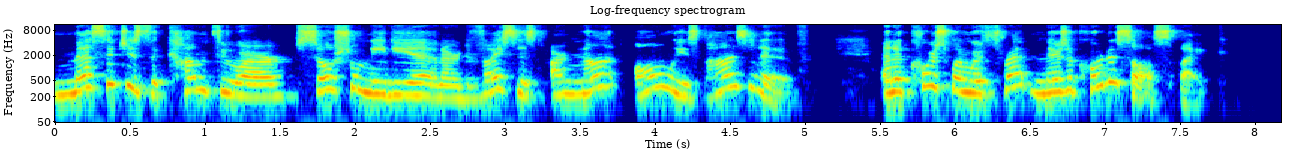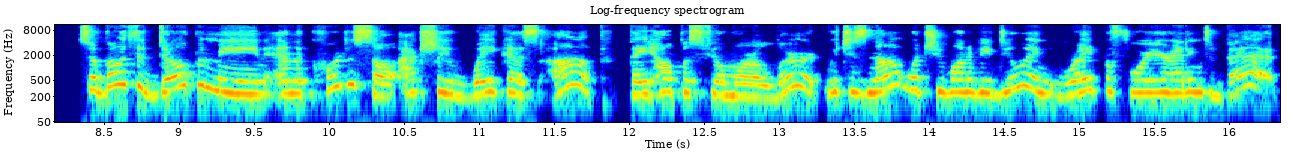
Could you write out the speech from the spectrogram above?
messages that come through our social media and our devices are not always positive. And of course, when we're threatened, there's a cortisol spike. So both the dopamine and the cortisol actually wake us up. They help us feel more alert, which is not what you want to be doing right before you're heading to bed.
